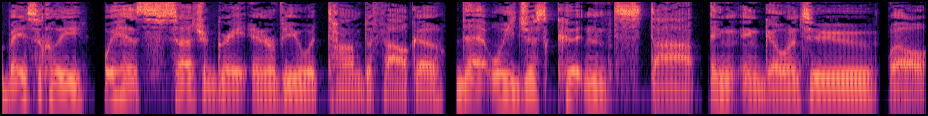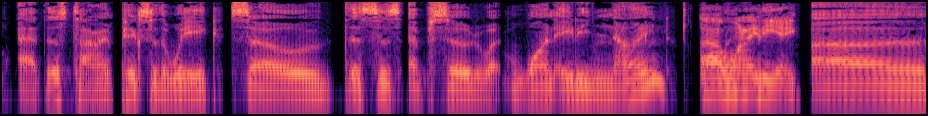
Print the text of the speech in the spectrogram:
basically we had such a great interview with Tom DeFalco that we just couldn't stop and, and go into, well, at this time, picks of the week. So this is episode, what, 189? Uh, 188. Uh,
